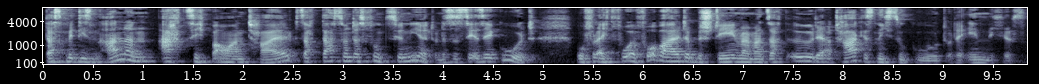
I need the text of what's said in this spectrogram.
das mit diesen anderen 80 Bauern teilt, sagt, das und das funktioniert und das ist sehr, sehr gut. Wo vielleicht vorher Vorbehalte bestehen, weil man sagt, öh, der Ertrag ist nicht so gut oder ähnliches.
